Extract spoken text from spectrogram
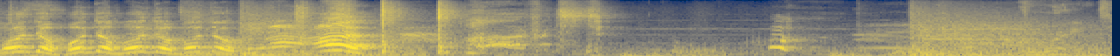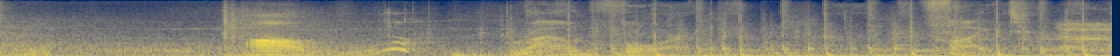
먼저 먼저 먼저 먼저 아아 아, 진짜 Great. 아 우와 Round four. Fight. 아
